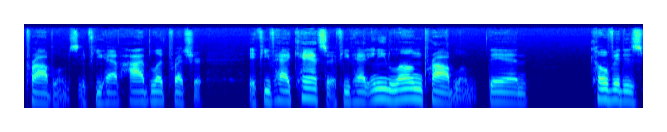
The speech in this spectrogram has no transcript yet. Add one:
problems, if you have high blood pressure, if you've had cancer, if you've had any lung problem, then COVID is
